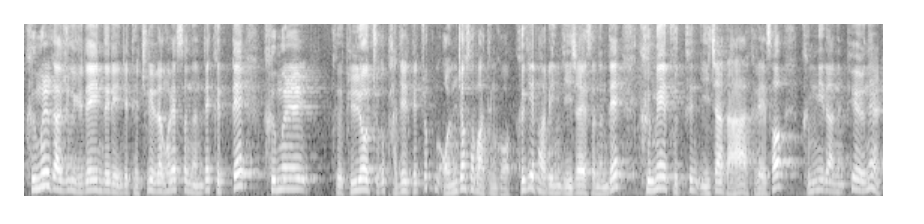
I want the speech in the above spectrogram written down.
금을 가지고 유대인들이 이제 대출이라는 걸 했었는데 그때 금을 그 빌려주고 받을 때 조금 얹어서 받은 거. 그게 바로 이제 이자였었는데 금에 붙은 이자다. 그래서 금리라는 표현을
